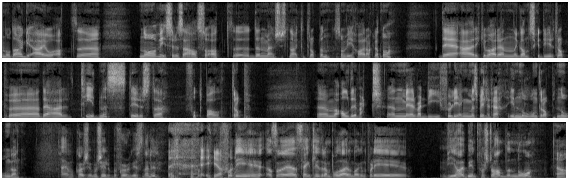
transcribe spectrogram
NO-dag, er jo at eh, nå viser det seg altså at eh, den Manchester United-troppen som vi har akkurat nå, det er ikke bare en ganske dyr tropp, eh, det er tidenes dyreste fotballtropp. Um, har aldri vært en mer verdifull gjeng med spillere i noen tropp noen gang. Nei, Kanskje vi må skylde på Ferguson, eller? ja. Fordi, altså Jeg tenkte litt på det her om dagen, fordi vi har jo begynt først å handle nå. Ja.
